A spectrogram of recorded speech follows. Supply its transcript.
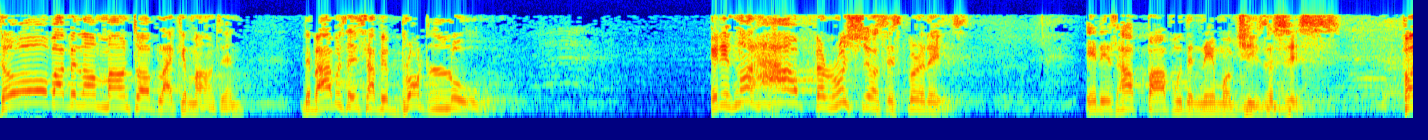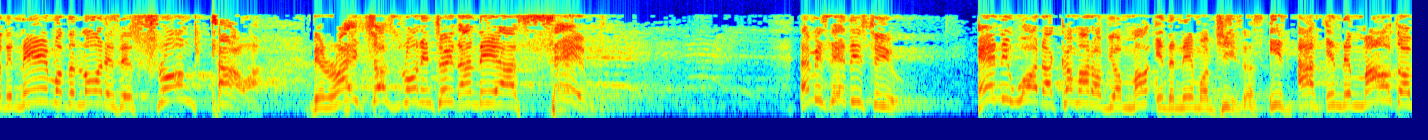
Though Babylon mount up like a mountain, the Bible says shall be brought low. It is not how ferocious the spirit is. It is how powerful the name of Jesus is. For the name of the Lord is a strong tower. The righteous run into it and they are saved. Let me say this to you. Any word that come out of your mouth in the name of Jesus is as in the mouth of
